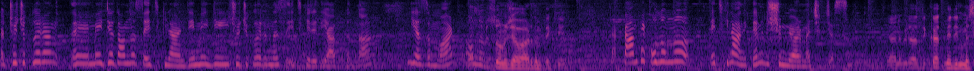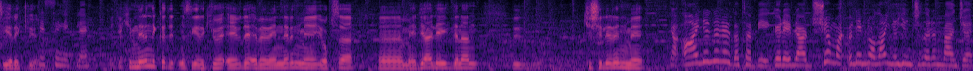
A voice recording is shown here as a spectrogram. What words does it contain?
Ya Çocukların e, medyadan nasıl etkilendiği, medyayı çocukların nasıl etkilediği hakkında yazım var. Nasıl Onu, bir sonuca vardın peki? Ben pek olumlu etkilendiklerini düşünmüyorum açıkçası. Yani biraz dikkat mi edilmesi gerekiyor? Kesinlikle. Peki kimlerin dikkat etmesi gerekiyor? Evde ebeveynlerin mi yoksa e, medya ile ilgilenen e, kişilerin mi? Ya ailelere de tabii görevler düşüyor ama önemli olan yayıncıların bence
